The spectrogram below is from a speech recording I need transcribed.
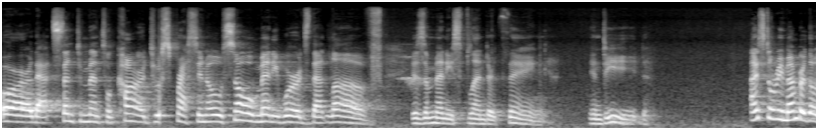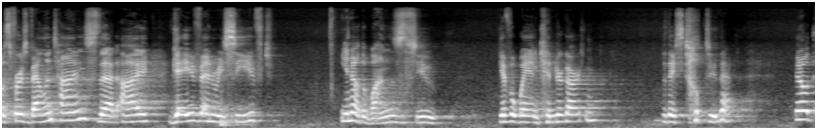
or that sentimental card to express in oh so many words that love is a many splendored thing. Indeed. I still remember those first Valentines that I gave and received. You know, the ones you give away in kindergarten? Do they still do that? You know,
